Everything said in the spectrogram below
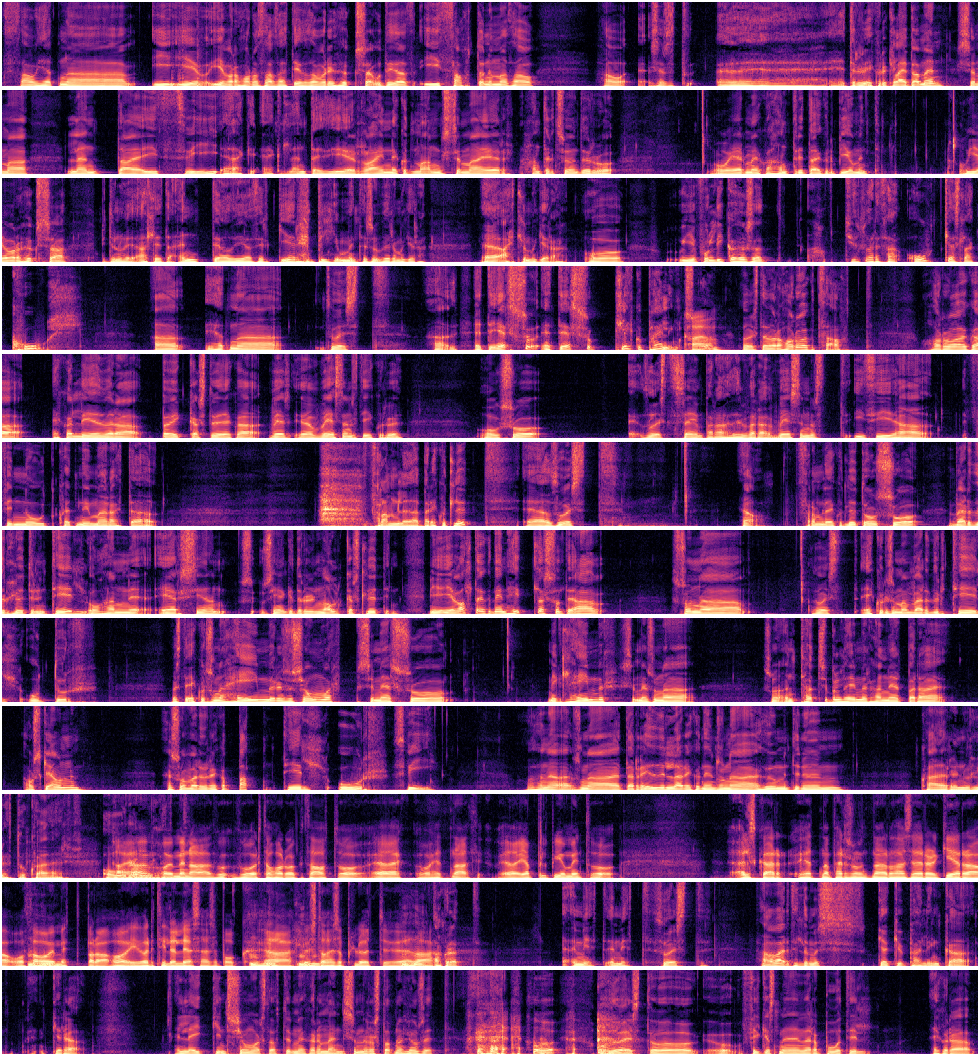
þá hérna í, ég, ég var að horfa það og þá var ég að hugsa út í það í þáttunum að þá þá, sagt uh, þetta eru einhverju glæpamenn sem að lenda í því eða ekki lenda í því, ræn einhvern mann sem að er handritsöfundur og, og er með eitthvað handrita einhverju bíómynd. Og ég var að hugsa býtu nú við, allir þetta endi á því að þeir geri bíómynd eins og við erum að gera eða ætlum að gera? Og, og ég fór líka að hugsa djúð var það ógæslega cool að hérna, þú veist að, þetta er svo, svo klikku pæling sko. Þú veist, að vera að horfa eitthvað þátt horfa eitthvað, eitthvað lið vera baukast við eitthvað eða vesenast í ykkur og svo eh, þú veist, segjum bara að þeir vera vesenast í því að finna út hvernig maður ætti að framleiða bara eitthvað hlut eða þú veist já, framleiða eitthvað hlut og svo verður hluturinn til og hann er síðan, síðan getur við nálgast hlutin. Ég, ég hef alltaf einhvern veginn heitlast svolítið af svona þú veist, eitthvað sem verður til út úr þú veist, eitthvað svona heimur eins og sjónvarp sem er svo mikil heimur sem er svona svona untouchable heimur, hann er bara á skjánum en svo verður eitthvað bann til úr því. Og þannig að svona þetta reyðlar einhvern veginn svona hugmyndinu um hvað er raunverulegt og hvað er Já, já, óraunverulegt? og ég meina, þú, þú ert að horfa okkur þátt og, eða, og hérna, eða jafnvel bíómynd og elskar hérna persónundnar og það sem þeir eru að gera og þá Mhm. er mitt bara, ó, ég væri til að lesa þessa bók Mhm, eða hlusta á þessa plötu Mhm, eða, Akkurat, emitt, emitt þú veist, það væri til dæmis geggjupæling að gera leikinn sjónvarstáttu með eitthvað menn sem er að stopna hljómsveit. Og, og þú veist og, og fylgjast með þeim vera að búa til einhverja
